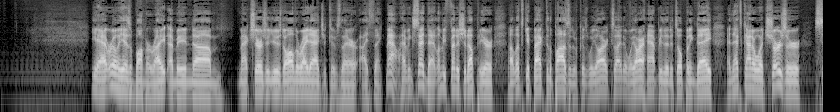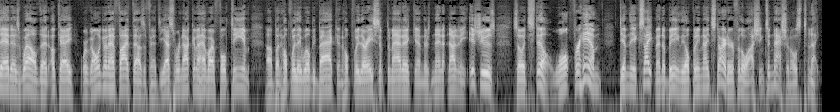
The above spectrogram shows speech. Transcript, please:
Yeah, it really is a bummer, right? I mean, um, Max Scherzer used all the right adjectives there, I think. Now, having said that, let me finish it up here. Uh, let's get back to the positive because we are excited. We are happy that it's opening day, and that's kind of what Scherzer – said as well that okay, we're only going to have five thousand fans. Yes, we're not going to have our full team, uh, but hopefully they will be back, and hopefully they're asymptomatic and there's not, not any issues. So it still won't for him dim the excitement of being the opening night starter for the Washington Nationals tonight.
